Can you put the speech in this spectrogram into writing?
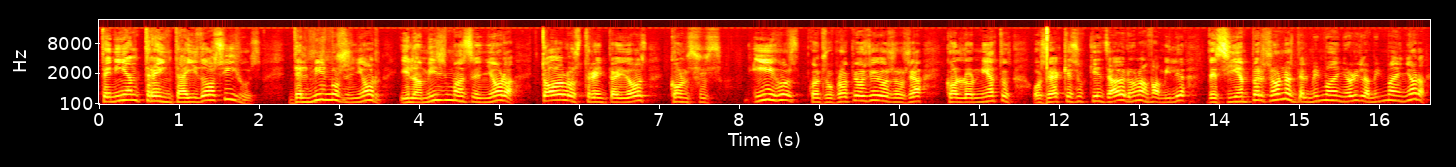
tenían 32 hijos del mismo señor y la misma señora, todos los 32 con sus hijos, con sus propios hijos, o sea, con los nietos, o sea que eso, quién sabe, era una familia de 100 personas del mismo señor y la misma señora.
